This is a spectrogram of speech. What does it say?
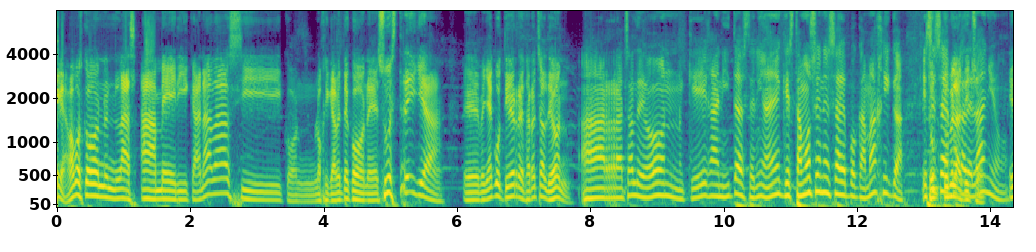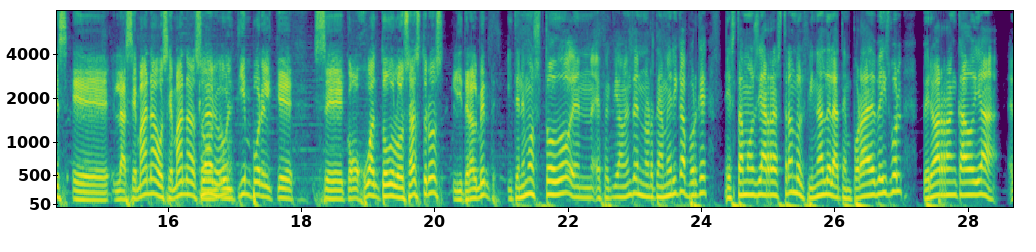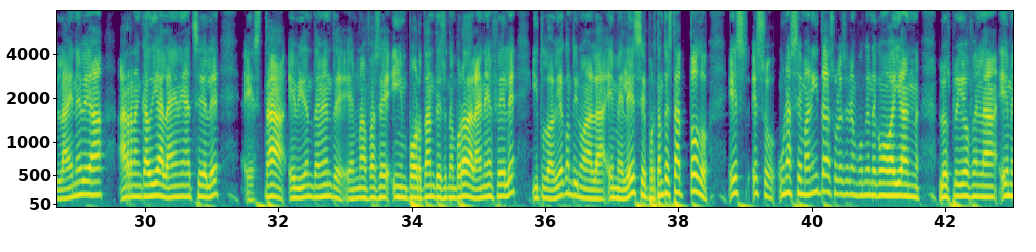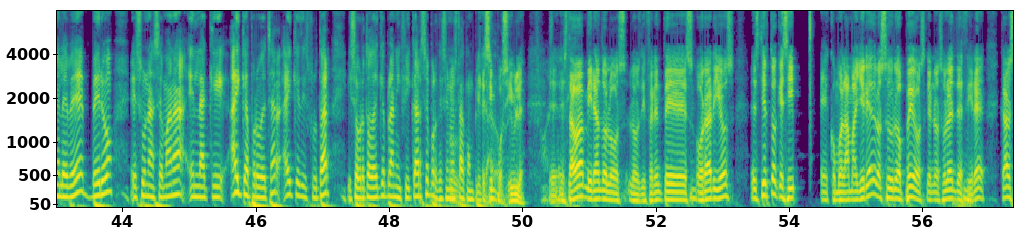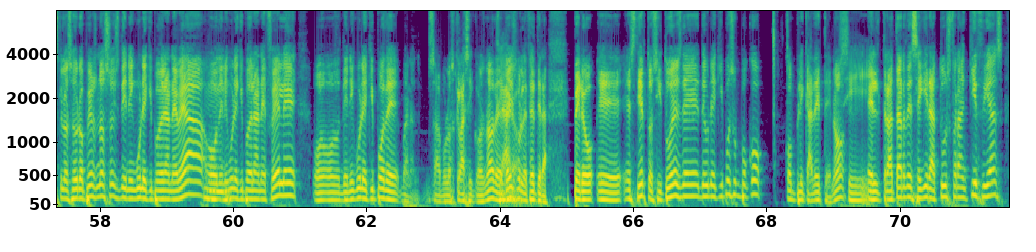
Venga, vamos con las americanadas y con, lógicamente, con eh, su estrella. Eh, Beñat Gutiérrez, Arrachaldeón. Arrachaldeón, qué ganitas tenía, ¿eh? Que estamos en esa época mágica. Es Tú- esa tú época del año. Es eh, la semana o semanas o el tiempo en el que se conjugan todos los astros, literalmente. Y tenemos todo en efectivamente en Norteamérica porque estamos ya arrastrando el final de la temporada de béisbol, pero ha arrancado ya la NBA, ha arrancado ya la NHL, está evidentemente en una fase importante de su temporada la NFL y todavía continúa la MLS, por tanto está todo. Es eso, una semanita, suele ser en función de cómo vayan los playoffs en la MLB, pero es una semana en la que hay que aprovechar, hay que disfrutar y sobre todo hay que planificarse porque si no está complicado. Es imposible. No, es Eh, muy estaba mirando los, los diferentes horarios. Es cierto que sí. Eh, como la mayoría de los europeos que nos suelen decir, ¿eh? claro, es que los europeos no sois de ningún equipo de la NBA o de ningún equipo de la NFL o de ningún equipo de, bueno, salvo los clásicos, ¿no? Claro. béisbol, etcétera. Pero eh, es cierto, si tú eres de, de un equipo es un poco complicadete, ¿no? Sí. El tratar de seguir a tus franquicias.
